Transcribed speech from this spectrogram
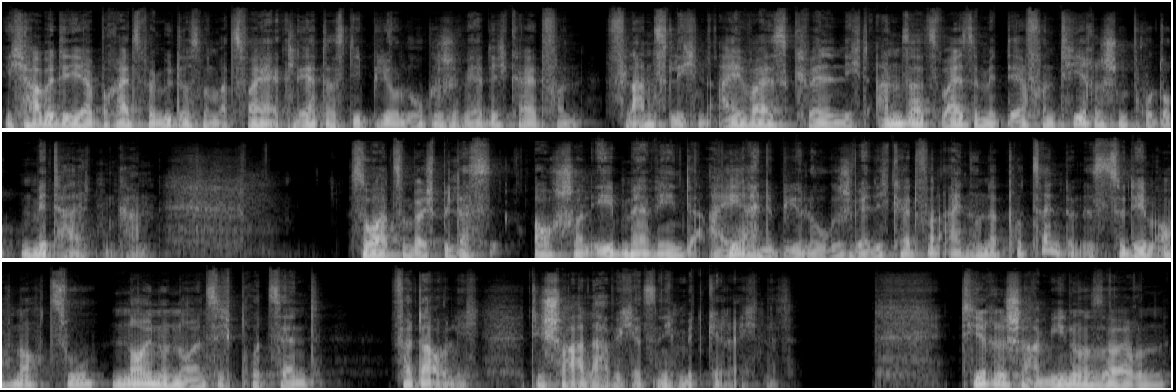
Ich habe dir ja bereits bei Mythos Nummer zwei erklärt, dass die biologische Wertigkeit von pflanzlichen Eiweißquellen nicht ansatzweise mit der von tierischen Produkten mithalten kann. So hat zum Beispiel das auch schon eben erwähnte Ei eine biologische Wertigkeit von 100 Prozent und ist zudem auch noch zu 99 Prozent verdaulich. Die Schale habe ich jetzt nicht mitgerechnet. Tierische Aminosäuren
